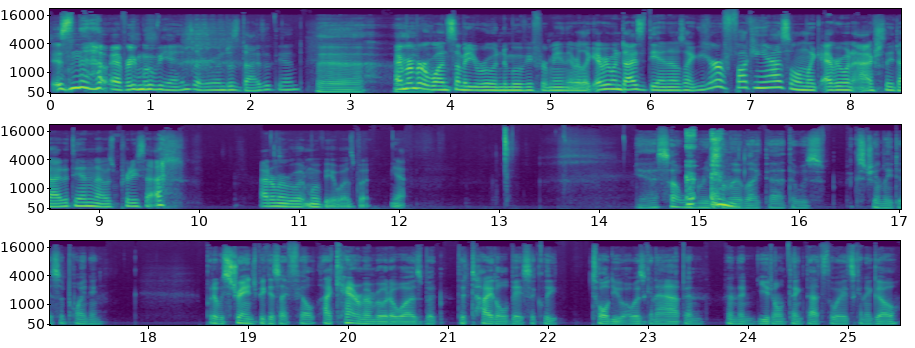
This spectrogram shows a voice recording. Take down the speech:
Isn't that how every movie ends? Everyone just dies at the end. Uh, I remember once somebody ruined a movie for me, and they were like, "Everyone dies at the end." And I was like, "You're a fucking asshole!" And like everyone actually died at the end, and I was pretty sad. I don't remember what movie it was, but yeah. yeah, I saw one recently like that that was extremely disappointing. But it was strange because I felt I can't remember what it was, but the title basically told you what was going to happen, and then you don't think that's the way it's going to go.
